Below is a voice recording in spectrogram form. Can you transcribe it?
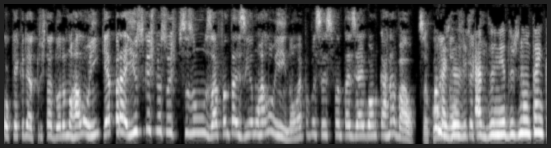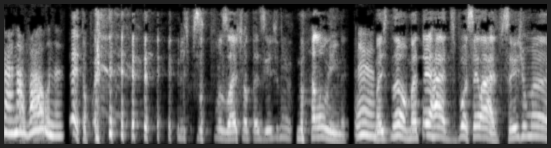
qualquer criatura assustadora no Halloween, que é pra isso que as pessoas precisam usar fantasia no Halloween, não é pra você se fantasiar igual no carnaval, sacou? Pô, mas Então nos Estados aqui- Unidos não tem carnaval, né? É, então... Eles precisam usar as fantasias no, no Halloween, né? É. Mas não, mas tá errado. Pô, sei lá, seja uma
